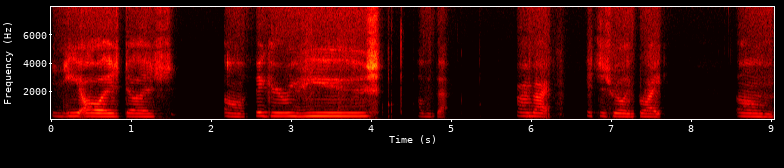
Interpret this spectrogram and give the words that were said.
and he always does um, figure reviews. I'll be back. I'm back. It's just really bright. Um,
